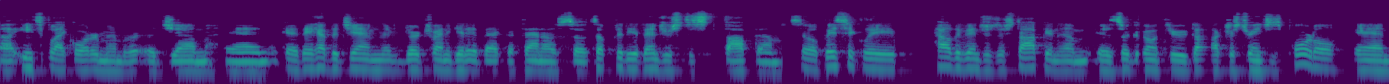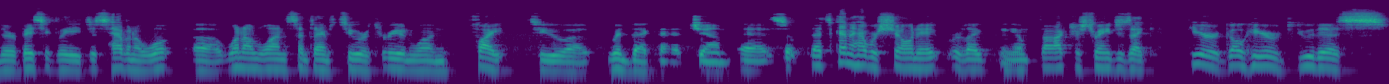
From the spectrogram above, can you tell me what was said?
uh, each Black Order member a gem, and okay, they have the gem. They're, they're trying to get it back to Thanos. So it's up to the Avengers to stop them. So basically, how the Avengers are stopping them is they're going through Doctor Strange's portal, and they're basically just having a uh, one-on-one, sometimes two or three-in-one fight to uh, win back that gem. Uh, so that's kind of how we're showing it. We're like, you know, mm-hmm. Doctor Strange is like, here, go here, do this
